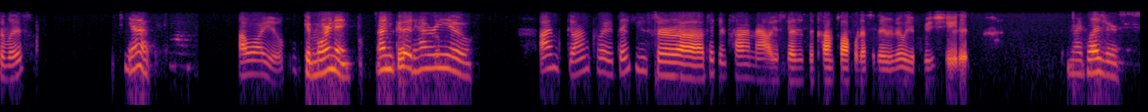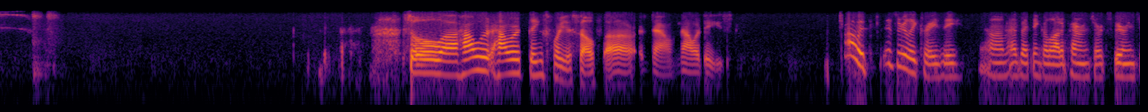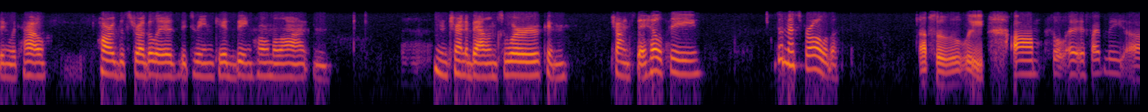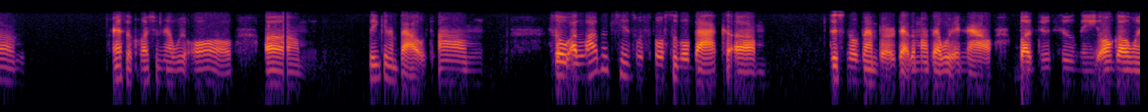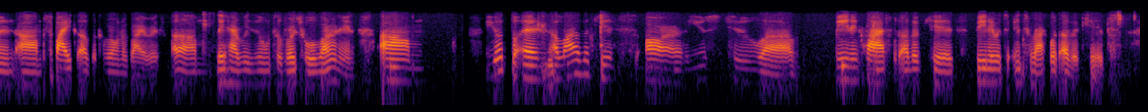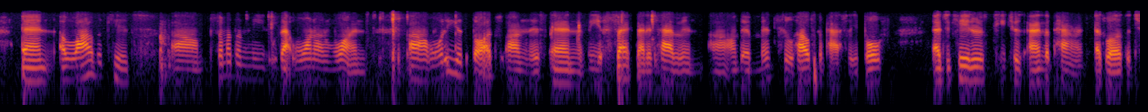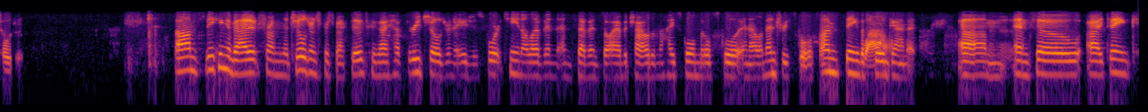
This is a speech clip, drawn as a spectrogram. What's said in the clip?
Dr. Liz, Yes. how are you? Good morning. I'm good. How are you? I'm I'm great. Thank you, sir, uh, taking time out of your schedule to come talk with us today. We really appreciate it. My pleasure. So, uh, how are how are things for yourself uh, now nowadays? Oh, it's it's really crazy. Um, as I think a lot of parents are experiencing with how hard the struggle is between kids being home a lot and, and trying to balance work and trying to stay healthy. It's a mess for all of us. Absolutely. Um, so, if I may um, ask a question that we're all um, thinking about. Um, so, a lot of the kids were supposed to go back um, this November, that the month that we're in now, but due to the ongoing um, spike of the coronavirus, um, they have resumed to virtual learning. Um, th- and a lot of the kids are used to uh, being in class with other kids, being able to interact with other kids, and a lot of the kids, um, some of them need that one-on-one. Um, what are your thoughts on this and the effect that it's having uh, on their mental health capacity, both educators, teachers, and the parents, as well as the children? Um, speaking about it from the children's perspective, because I have three children, ages 14, 11, and 7. So I have a child in the high school, middle school, and elementary school. So I'm seeing the Wow. full gamut. Um, and so I think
